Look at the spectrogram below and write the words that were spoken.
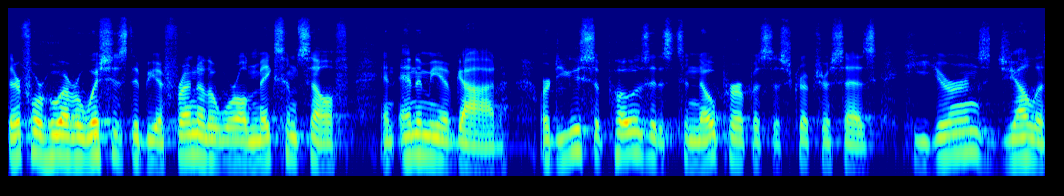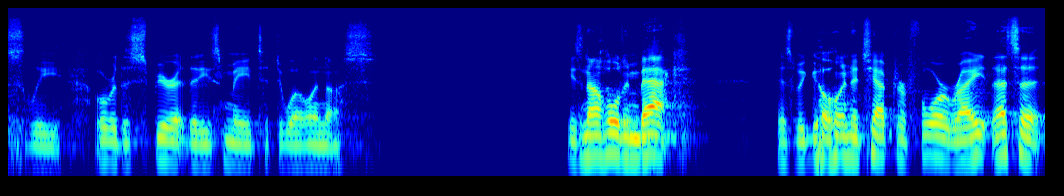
Therefore, whoever wishes to be a friend of the world makes himself an enemy of God. Or do you suppose it is to no purpose, the scripture says, he yearns jealously over the spirit that he's made to dwell in us? He's not holding back as we go into chapter 4, right? That's an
